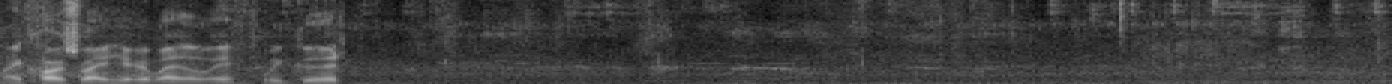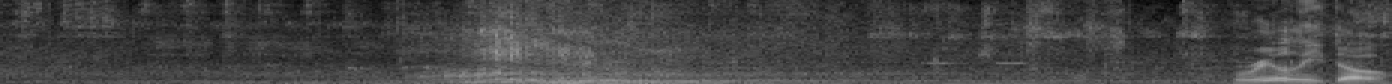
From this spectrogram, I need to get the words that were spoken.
My car's right here, by the way. We good? Really, though.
